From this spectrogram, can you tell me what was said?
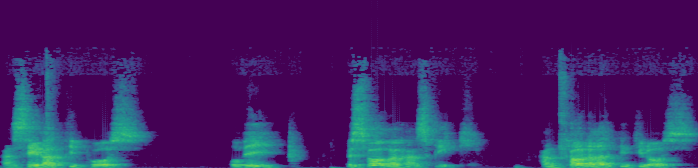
Han ser alltid på oss. Och vi besvarar hans blick. Han talar alltid till oss.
